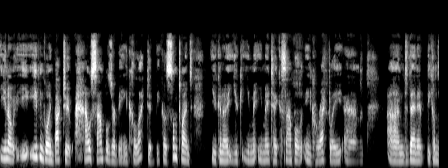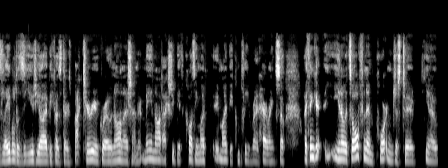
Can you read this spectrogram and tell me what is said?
You know, e- even going back to how samples are being collected, because sometimes you can uh, you you may, you may take a sample incorrectly. Um, and then it becomes labeled as a UTI because there's bacteria growing on it, and it may not actually be the cause. It might it might be a complete red herring. So I think you know it's often important just to you know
